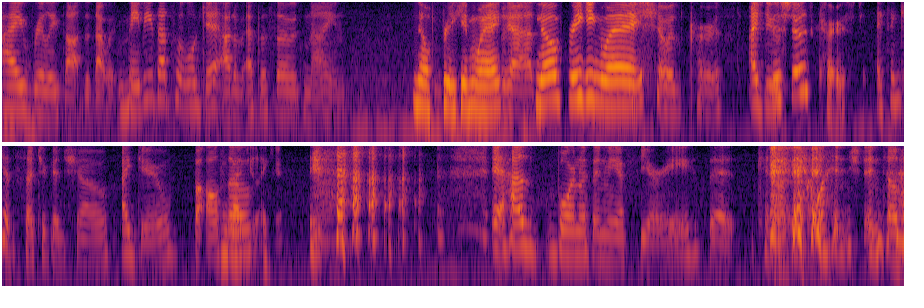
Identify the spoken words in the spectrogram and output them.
I really thought that that would. Maybe that's what we'll get out of episode 9. No freaking way. Yeah. No freaking way. This show is cursed. I do. This show is cursed. I think it's such a good show. I do. But I'm also. glad you like it. it has born within me a fury that cannot be quenched until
